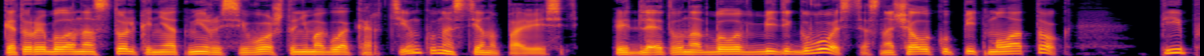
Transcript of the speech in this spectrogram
которая была настолько не от мира сего, что не могла картинку на стену повесить, ведь для этого надо было вбить гвоздь, а сначала купить молоток, Пип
